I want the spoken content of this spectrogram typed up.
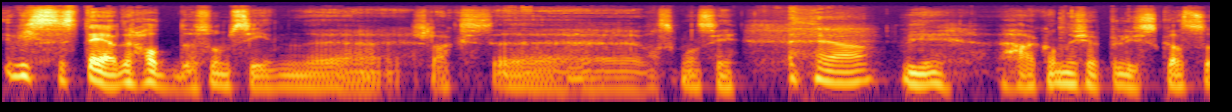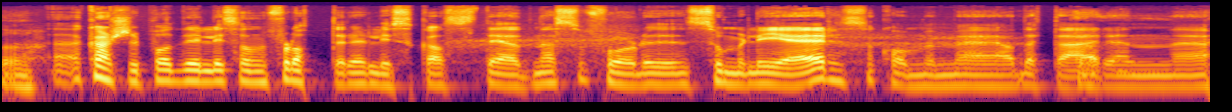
visse steder hadde som sin eh, slags eh, Hva skal man si ja. vi, Her kan du kjøpe lystgass. Eh, Kanskje på de litt sånn flottere lystgasstedene så får du sommelier som kommer med at dette er en uh,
